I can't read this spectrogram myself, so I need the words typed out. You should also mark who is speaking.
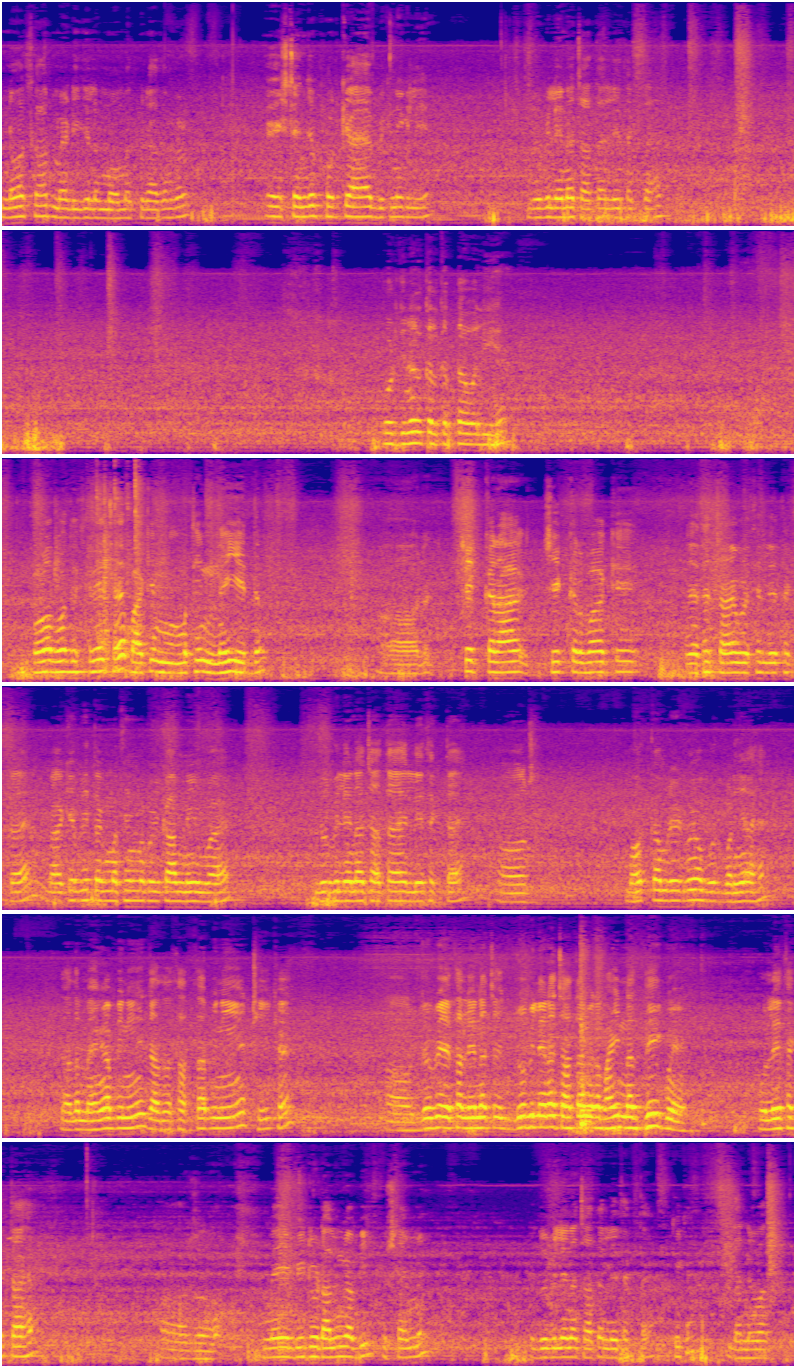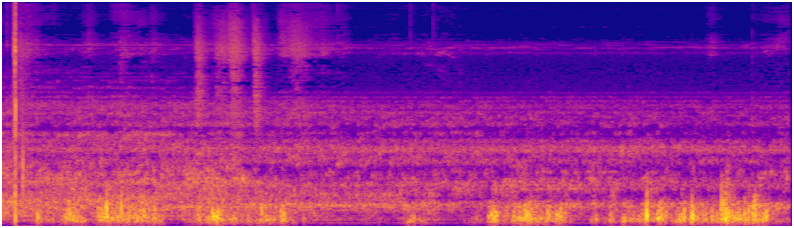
Speaker 1: नमस्कार, मैं डीजे लब मोहम्मद फिर आजमगढ़। स्टेंजर फोर के आया है बिकने के लिए। जो भी लेना चाहता है, ले सकता है। ओरिजिनल कलकत्ता वाली है। थोड़ा बहुत स्क्रेच है, बाकी मशीन नई है एकदम। और चेक करा चेक करवा के जैसे चाहे वैसे ले सकता है, बाकी अभी तक मशीन में कोई काम नहीं हुआ है। जो भी लेना चाहता है ले सकता है, और बहुत कम रेट में और बहुत बढ़िया है। ज़्यादा महँगा भी नहीं है, ज़्यादा सस्ता भी नहीं है, ठीक है। और जो भी ऐसा लेना जो भी लेना चाहता है मेरा भाई नज़दीक में, वो ले सकता है। और मैं ये वीडियो डालूँगा अभी कुछ टाइम में। जो भी लेना चाहता है ले सकता है। ठीक है? धन्यवाद।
